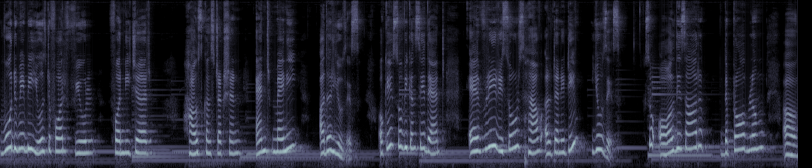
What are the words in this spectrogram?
Wood may be used for fuel furniture house construction and many other uses. Okay so we can say that every resource have alternative uses. So all these are the problem uh,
